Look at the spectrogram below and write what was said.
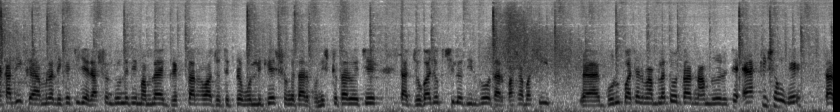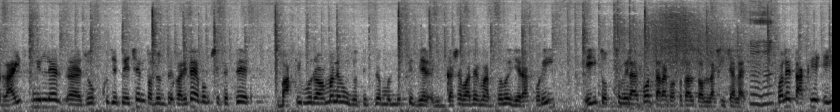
একাধিক, আমরা দেখেছি যে রেশন দুর্নীতি মামলায় গ্রেফতার হওয়া জ্যোতিপ্রিয় মল্লিকের সঙ্গে তার ঘনিষ্ঠতা রয়েছে। তার যোগাযোগ ছিল দীর্ঘ, তার পাশাপাশি গরু পাচার মামলাতেও তার নাম রয়েছে। একই সঙ্গে তার রাইস মিলের যোগ খুঁজে পেয়েছেন তদন্তকারীরা এবং সেক্ষেত্রে বাকিবুর রহমান এবং জ্যোতিপ্রিয় মল্লিককে জিজ্ঞাসাবাদের মাধ্যমে জেরা করেই এই তথ্য মেলার পর তারা গতকাল তল্লাশি চালায়। ফলে তাকে এই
